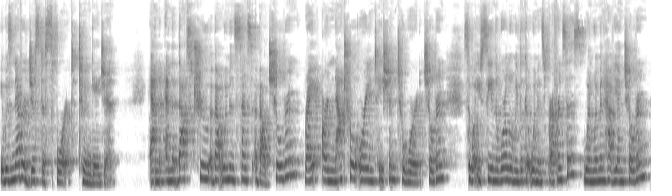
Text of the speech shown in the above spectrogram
It was never just a sport to engage in. And, and that that's true about women's sense about children, right? Our natural orientation toward children. So what you see in the world when we look at women's preferences, when women have young children,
